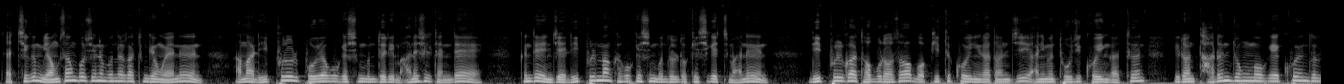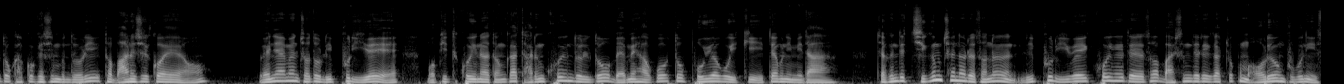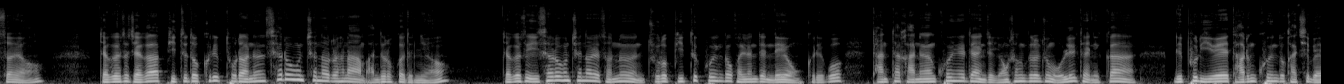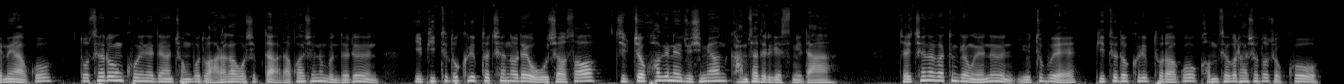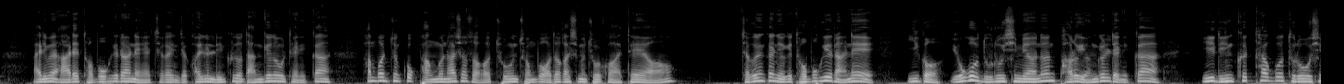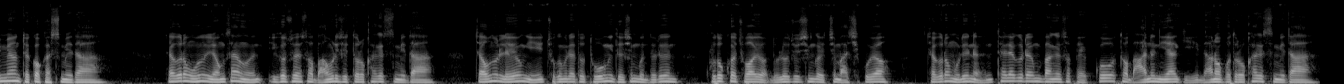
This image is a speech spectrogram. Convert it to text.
자, 지금 영상 보시는 분들 같은 경우에는 아마 리플을 보유하고 계신 분들이 많으실 텐데, 근데 이제 리플만 갖고 계신 분들도 계시겠지만은 리플과 더불어서 뭐 비트코인이라든지 아니면 도지코인 같은 이런 다른 종목의 코인들도 갖고 계신 분들이 더 많으실 거예요. 왜냐하면 저도 리플 이외에 뭐 비트코인이라던가 다른 코인들도 매매하고 또 보유하고 있기 때문입니다. 자, 근데 지금 채널에서는 리플 이외의 코인에 대해서 말씀드리기가 조금 어려운 부분이 있어요. 자, 그래서 제가 비트 더 크립토라는 새로운 채널을 하나 만들었거든요. 자, 그래서 이 새로운 채널에서는 주로 비트코인과 관련된 내용, 그리고 단타 가능한 코인에 대한 이제 영상들을 좀 올릴 테니까 리플 이외의 다른 코인도 같이 매매하고 또 새로운 코인에 대한 정보도 알아가고 싶다라고 하시는 분들은 이 비트 더 크립토 채널에 오셔서 직접 확인해 주시면 감사드리겠습니다. 제 채널 같은 경우에는 유튜브에 비트 더 크립토라고 검색을 하셔도 좋고 아니면 아래 더보기란에 제가 이제 관련 링크도 남겨놓을 테니까 한 번쯤 꼭 방문하셔서 좋은 정보 얻어가시면 좋을 것 같아요. 자, 그러니까 여기 더보기란에 이거, 요거 누르시면은 바로 연결되니까 이 링크 타고 들어오시면 될 것 같습니다. 자, 그럼 오늘 영상은 이것으로 해서 마무리 짓도록 하겠습니다. 자, 오늘 내용이 조금이라도 도움이 되신 분들은 구독과 좋아요 눌러주신 거 잊지 마시고요. 자, 그럼 우리는 텔레그램 방에서 뵙고 더 많은 이야기 나눠보도록 하겠습니다.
